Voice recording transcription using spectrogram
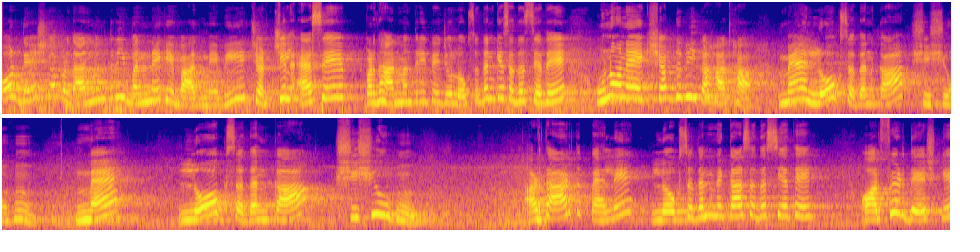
और देश का प्रधानमंत्री बनने के बाद में भी चर्चिल ऐसे प्रधानमंत्री थे जो लोक सदन के सदस्य थे। उन्होंने एक शब्द भी कहा था मैं लोक सदन का शिशु हूँ। मैं लोक सदन का शिशु हूँ। अर्थात पहले लोक सदन में का सदस्य थे? और फिर देश के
